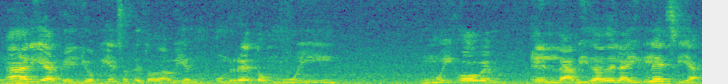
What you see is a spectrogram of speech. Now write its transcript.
Un área que yo pienso que todavía es un reto muy, muy joven en la vida de la iglesia,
